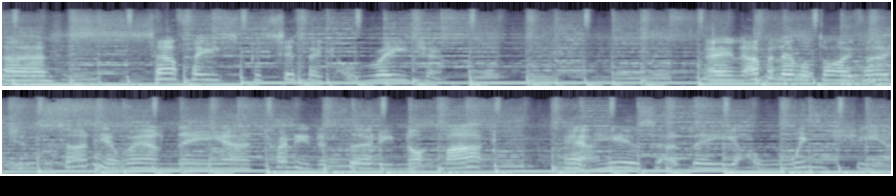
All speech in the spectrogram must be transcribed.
uh, Southeast Pacific region and upper level divergence is only around the uh, 20 to 30 knot mark. Now here's uh, the wind shear.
